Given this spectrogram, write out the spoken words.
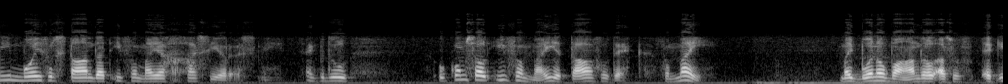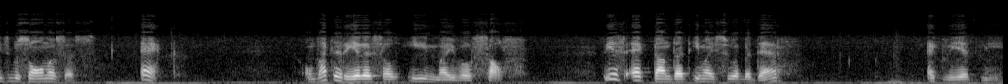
nie mooi verstaan dat U vir my 'n gasheer is nie. Ek bedoel, hoekom sal U vir my 'n tafel dek? Vir my? My boonop behandel asof ek iets besonders is. Ek. Om watter rede sal U my wil salf? Wie is ek dan dat U my so bederf? Ek weet nie.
